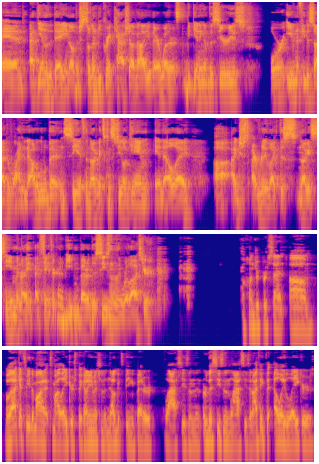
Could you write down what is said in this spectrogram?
And at the end of the day, you know, there's still going to be great cash out value there, whether it's the beginning of the series or even if you decide to ride it out a little bit and see if the Nuggets can steal a game in LA uh, I just I really like this Nuggets team, and I, I think they're going to be even better this season than they were last year. hundred percent. Um, well, that gets me to my to my Lakers pick. I don't even mention the Nuggets being better last season or this season than last season. I think the LA Lakers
